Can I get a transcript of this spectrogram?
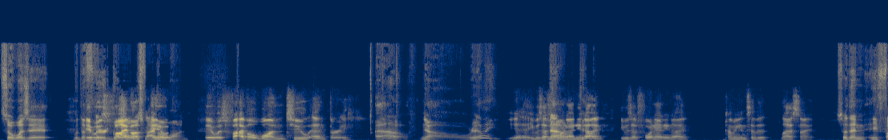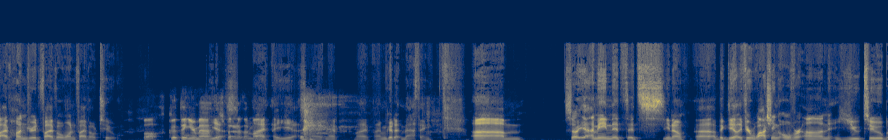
so was it with the It was third goal five- was it- 501. it was 501, 2, and 3. Oh no, really? Yeah, he was at No, 499. He was at 499 coming into the last night. So then if 500, 501, 502. Well, good thing your math yes, is better than mine. I, yes, I, I'm good at mathing. Um, so yeah, I mean it's it's you know uh, a big deal. If you're watching over on YouTube,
